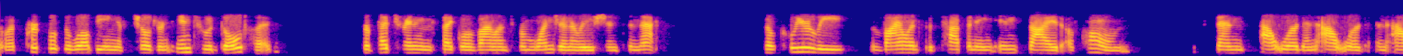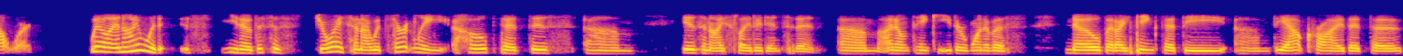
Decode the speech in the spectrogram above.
So it cripples the well-being of children into adulthood, perpetuating the cycle of violence from one generation to next. So clearly, the violence that's happening inside of homes extends outward and outward and outward. Well, and I would, you know, this is Joyce, and I would certainly hope that this um, is an isolated incident. Um, I don't think either one of us know, but I think that the um, the outcry that the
